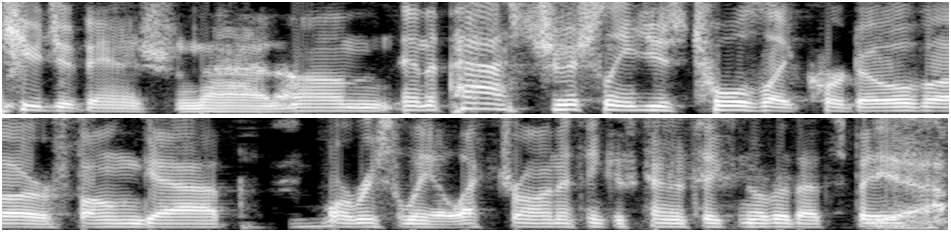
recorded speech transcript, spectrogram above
a huge advantage from that. Um, in the past, traditionally, you used tools like Cordova or PhoneGap, more recently Electron Electron, I think, is kind of taking over that space. Yeah.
